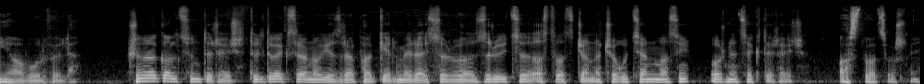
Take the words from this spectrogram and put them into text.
միավորվելը։ Շնորհակալություն Տեր։ Թույլ տվեք սրանով եզրափակել մեր այսօրվա զրույցը Աստված ճանաչողության մասին։ Օրհնեցեք Տեր։ Աստված օրհնի։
